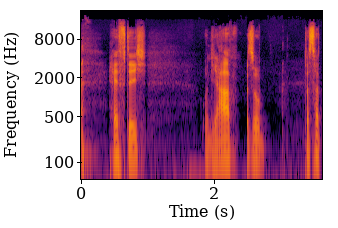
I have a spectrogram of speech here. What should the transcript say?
Heftig. Und ja, also das hat,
